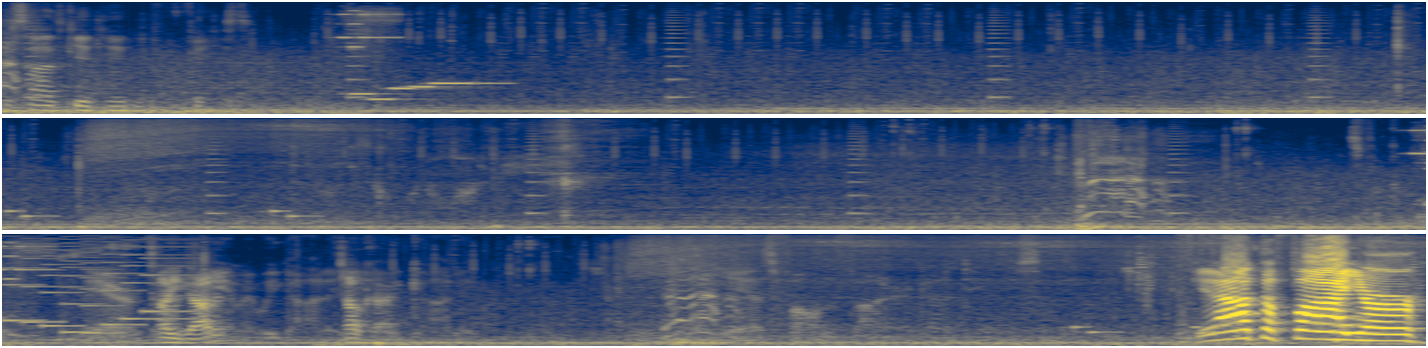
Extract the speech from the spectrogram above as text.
Besides getting hit in the face. You got it? Damn it, we got it. Okay. Yeah, we got it. Yeah, it's falling fire. God damn you, son of a bitch. Get out the fire!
